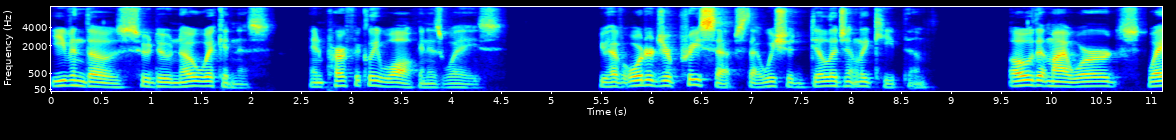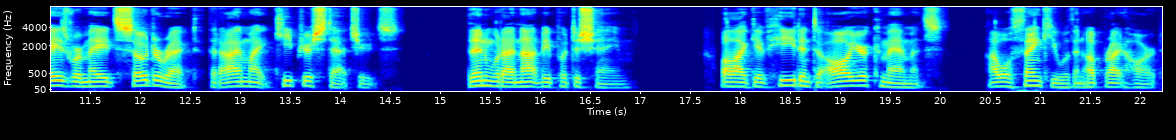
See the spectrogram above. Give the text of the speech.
even those who do no wickedness and perfectly walk in his ways. You have ordered your precepts that we should diligently keep them. Oh, that my words, ways were made so direct that I might keep your statutes. Then would I not be put to shame. While I give heed unto all your commandments, I will thank you with an upright heart.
